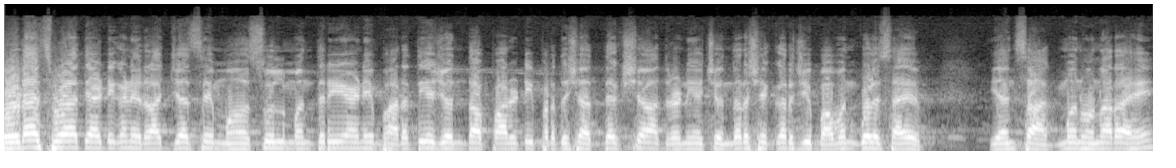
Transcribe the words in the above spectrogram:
थोड्याच वेळात या ठिकाणी राज्याचे महसूल मंत्री आणि भारतीय जनता पार्टी प्रदेशाध्यक्ष आदरणीय चंद्रशेखरजी बावनकुळे साहेब यांचं आगमन होणार आहे.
